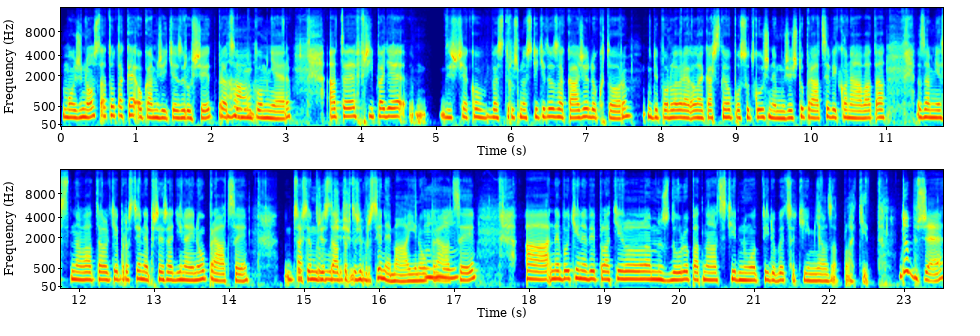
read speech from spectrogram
možnost, a to také okamžitě zrušit pracovní Aha. poměr. A to je v případě, když jako ve stručnosti ti to zakáže doktor, kdy podle lékařského posudku už nemůžeš tu práci vykonávat a zaměstnavatel tě prostě nepřeřadí na jinou práci, což tak se může stát, protože vidět. prostě nemá jinou mm-hmm. práci, a nebo ti nevyplatil mzdu do 15 dnů od té doby, co ti měl zaplatit. Dobře,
